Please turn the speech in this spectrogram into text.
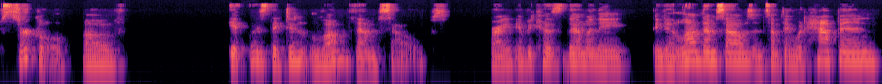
circle of it was they didn't love themselves, right? And because then when they they didn't love themselves and something would happen,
